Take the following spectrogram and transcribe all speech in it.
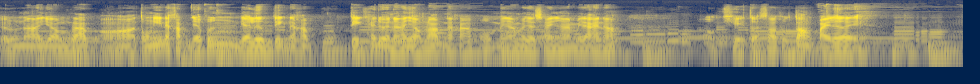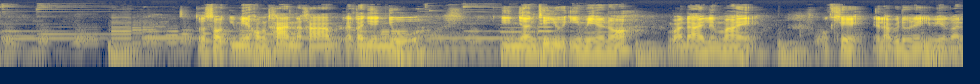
กรุณายอมรับ อ๋อ ตรงนี้นะครับ อย่าเพิ่งอย่าลืมติ๊กนะครับ ติ๊กให้ด้วยนะยอมรับนะครับ ผมไม่งั้นมันจะใช้งานไม่ได้เนาะ โอเค ตรวจสอบถูกต้องไปเลย ตรวจสอบอีเมลของท่านนะครับ แล้วก็ยืนอยู่ยืนยันที่อยู่อีเมลเนาะว่าได้หรือไม่ โอเค เดี๋ยวเราไปดูในอีเมลกัน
